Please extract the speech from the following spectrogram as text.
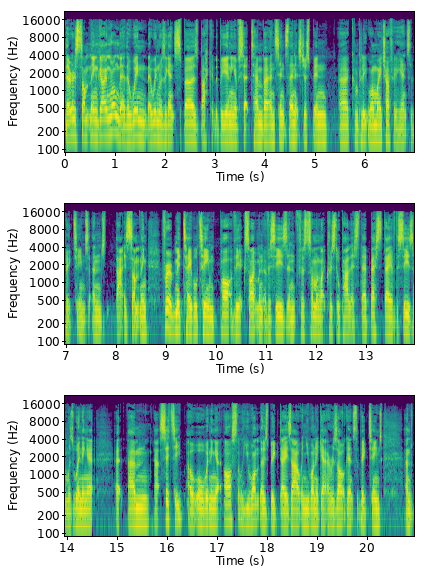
there is something going wrong there. The win, their win was against Spurs back at the beginning of September, and since then it's just been uh, complete one-way traffic against the big teams, and that is something for a mid-table team. Part of the excitement of a season for someone like Crystal Palace, their best day of the season was winning it at, um, at City or, or winning at Arsenal. You want those big days out, and you want to get a result against the big teams, and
